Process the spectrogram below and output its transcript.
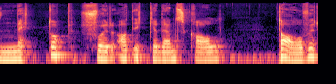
nettopp for at ikke den skal ta over.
